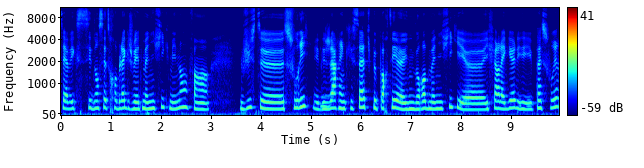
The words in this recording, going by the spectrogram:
c'est avec c'est dans cette robe là que je vais être magnifique, mais non, enfin juste souris et mm. déjà rien que ça, tu peux porter une robe magnifique et, et, faire la gueule et pas sourire,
